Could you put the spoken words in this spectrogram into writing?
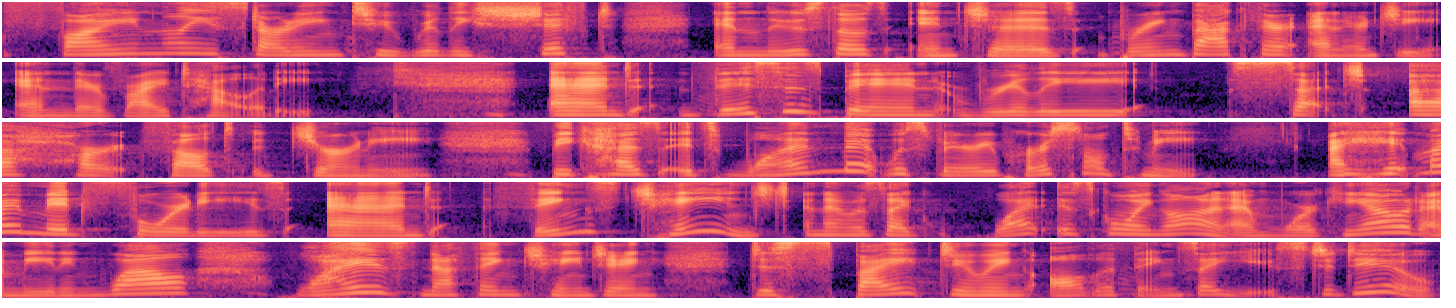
finally starting to really shift and lose those inches, bring back their energy and their vitality. And this has been really such a heartfelt journey because it's one that was very personal to me. I hit my mid 40s and things changed. And I was like, what is going on? I'm working out, I'm eating well. Why is nothing changing despite doing all the things I used to do?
